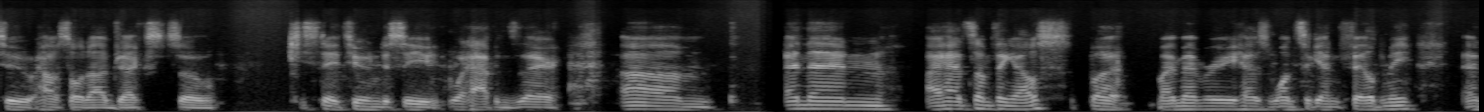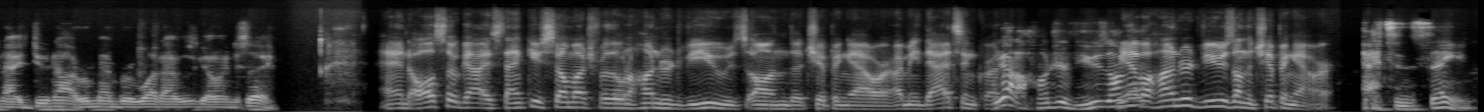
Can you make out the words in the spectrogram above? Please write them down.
to household objects. So stay tuned to see what happens there. Um, and then I had something else, but my memory has once again failed me, and I do not remember what I was going to say. And also, guys, thank you so much for the 100 views on the chipping hour. I mean, that's incredible. We got hundred views on We it. have 100 views on the chipping hour. That's insane.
